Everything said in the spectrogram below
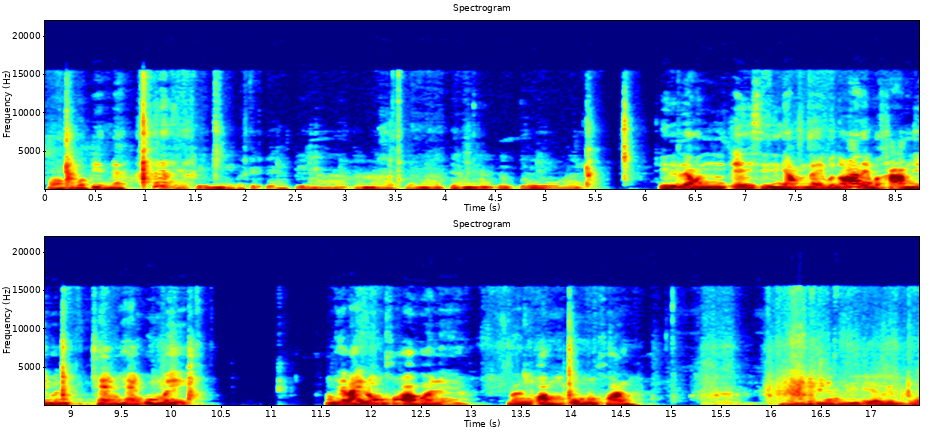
ห้องก็บ่เปลี่ยนไหมสายปีนี้ก็จะเป็นปีหน้าขันหมากจะมาเต็มเนื้อเต็มตัวที่เราเอ้ยสีหย่ำไหนบ่เนาะในมะขามนี่มันแข็งแห้งอมไปต้องจะไหลลงคอก่อนเลยมันอมอมหรือข้อนมันเห็นยังลีเลียลืมตัว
